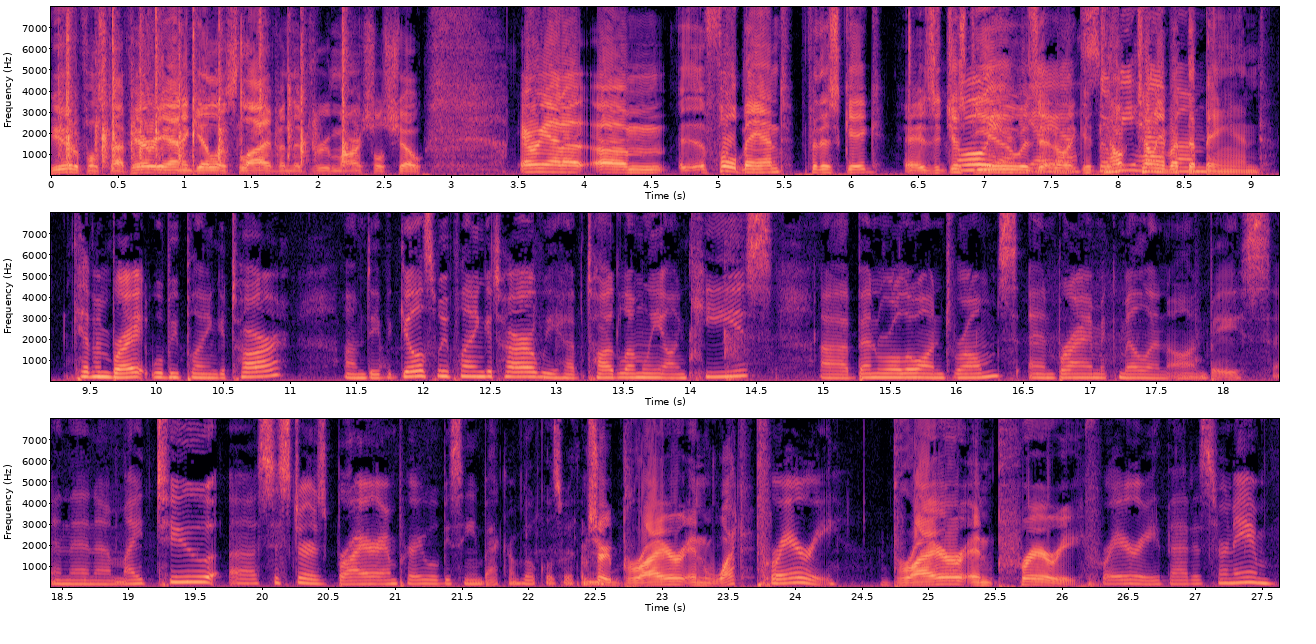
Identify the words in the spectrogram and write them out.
Beautiful stuff. Ariana Gillis live in the Drew Marshall Show. Ariana, um, full band for this gig? Is it just Oh, you? yeah, Is yeah, it? yeah. Like, So tell, tell me have, about the um, band. Kevin Bright will be playing guitar. Um, David Gillis will be playing guitar. We have Todd Lumley on keys, uh, Ben Rollo on drums, and Brian McMillan on bass. And then uh, my two uh, sisters, Briar and Prairie, will be singing background vocals with me. I'm sorry, Briar and what? Prairie. Briar and Prairie. Prairie, that is her name.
